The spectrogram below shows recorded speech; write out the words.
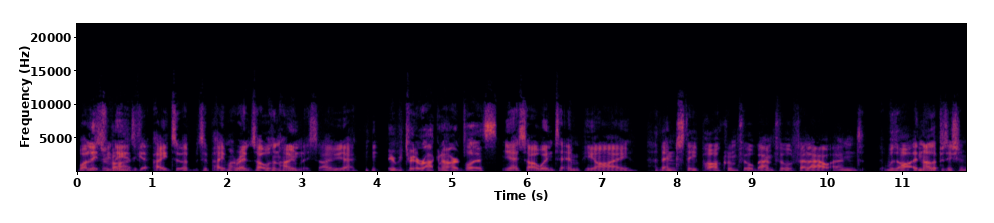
well, I literally survive. needed to get paid to to pay my rent, so I wasn't homeless. So yeah, You're between a rock and a hard place. yeah. So I went to MPI. Then Steve Parker and Phil Banfield fell out, and was another position.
